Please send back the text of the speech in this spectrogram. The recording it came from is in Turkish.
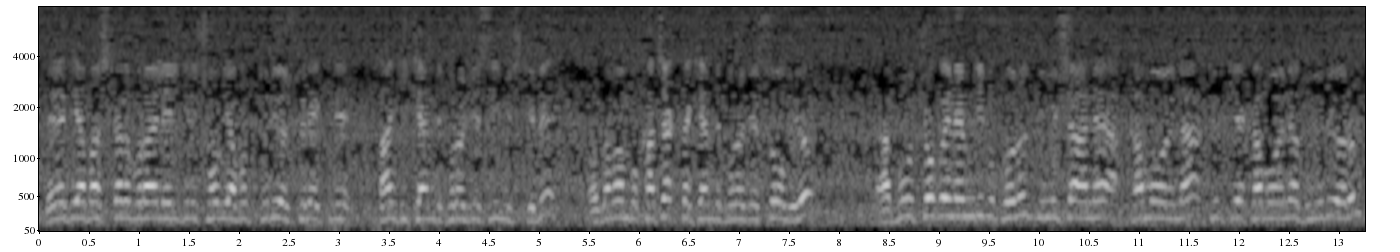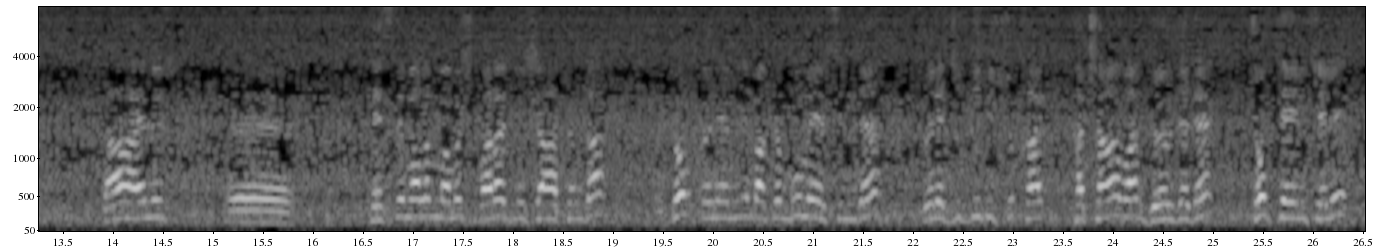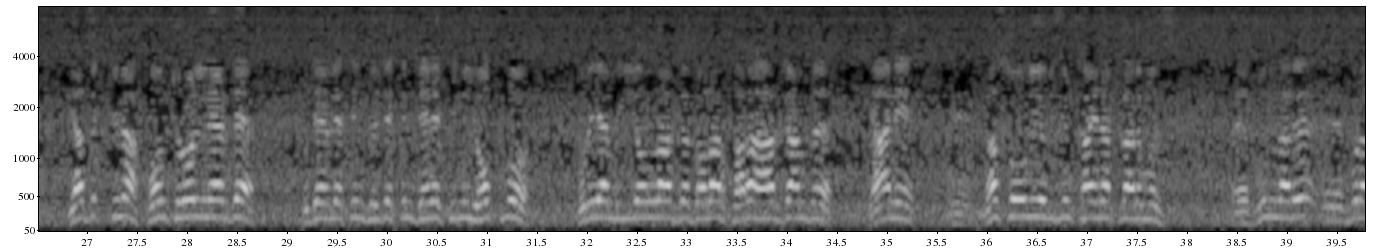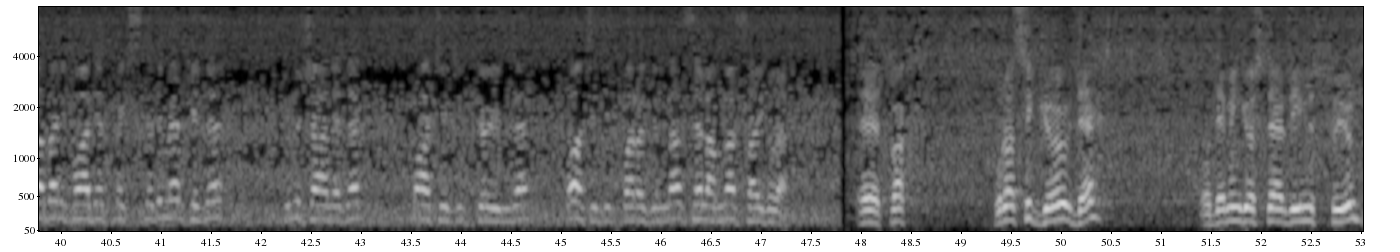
Belediye başkanı burayla ilgili şov yapıp duruyor sürekli sanki kendi projesiymiş gibi. O zaman bu kaçak da kendi projesi oluyor. Ya bu çok önemli bir konu. Gümüşhane kamuoyuna, Türkiye kamuoyuna duyuruyorum. Daha henüz e, teslim alınmamış baraj inşaatında çok önemli. Bakın bu mevsimde böyle ciddi bir su ka- kaçağı var gövdede. Çok tehlikeli. Yazık günah. Kontrol nerede? Bu devletin gözetim denetimi yok mu? Buraya milyonlarca dolar para harcandı. Yani e, nasıl oluyor bizim kaynaklarımız? E, bunları e, buradan ifade etmek istedim. Herkese Gümüşhane'den, Bahçecik köyünden, Bahçecik barajından selamlar, saygılar. Evet bak burası gövde. O demin gösterdiğimiz suyun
